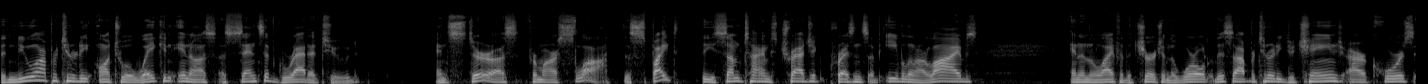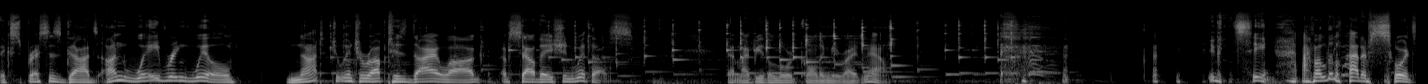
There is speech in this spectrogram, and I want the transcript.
The new opportunity ought to awaken in us a sense of gratitude and stir us from our sloth, despite the sometimes tragic presence of evil in our lives and in the life of the church and the world. This opportunity to change our course expresses God's unwavering will not to interrupt his dialogue of salvation with us. That might be the Lord calling me right now. you can see I'm a little out of sorts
